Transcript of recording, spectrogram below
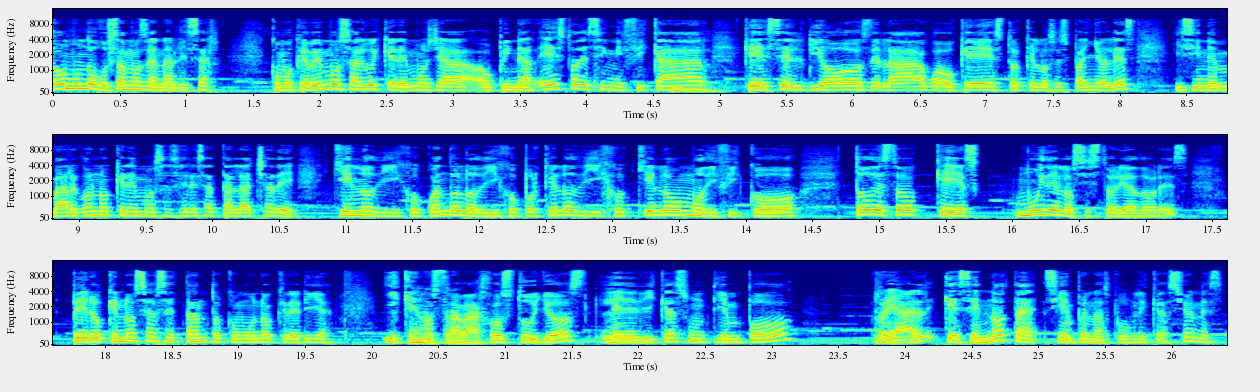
todo el mundo gustamos de analizar. Como que vemos algo y queremos ya opinar. Esto de significar que es el dios del agua o que esto, que los españoles, y sin embargo no queremos hacer esa talacha de quién lo dijo, cuándo lo dijo, por qué lo dijo, quién lo modificó. Todo esto que es muy de los historiadores, pero que no se hace tanto como uno creería. Y que en los trabajos tuyos le dedicas un tiempo real que se nota siempre en las publicaciones.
